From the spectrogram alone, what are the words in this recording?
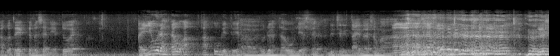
aku teh ke dosen itu eh kayaknya udah tahu aku, aku gitu ya. Ah. udah tahu dia teh. Diceritain dah sama terus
